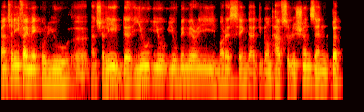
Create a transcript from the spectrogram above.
Panchali, if I may call you uh, Panchali, the, you you you've been very modest saying that you don't have solutions, and but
